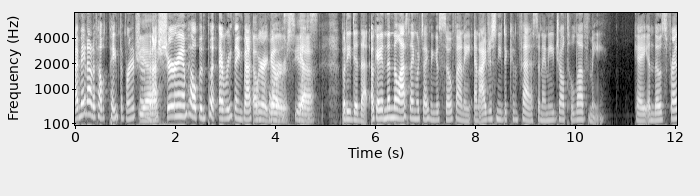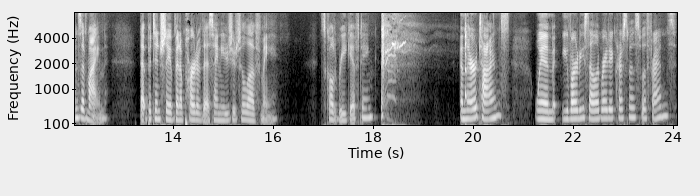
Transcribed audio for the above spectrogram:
I may not have helped paint the furniture, but I sure am helping put everything back Of where it course, goes. yeah. But he did that. Okay, and then the last thing, which I think is so funny, and I just need to confess, and I need y'all to love me. Okay, and those friends of mine that potentially have been a part of this, I need you to love me. It's called regifting. and there are times when you've already celebrated Christmas with friends,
